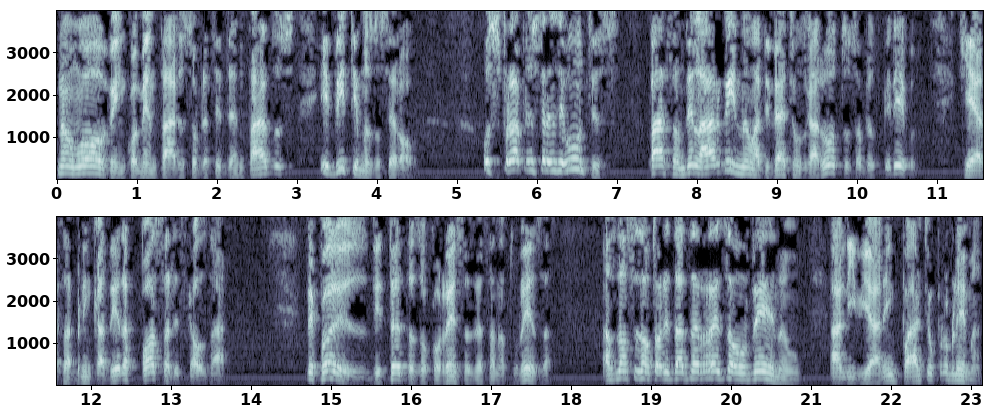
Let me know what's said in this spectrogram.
não ouvem comentários sobre acidentados e vítimas do cerol. Os próprios transeuntes passam de largo e não advertem os garotos sobre os perigos que essa brincadeira possa lhes causar. Depois de tantas ocorrências dessa natureza, as nossas autoridades resolveram aliviar em parte o problema,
